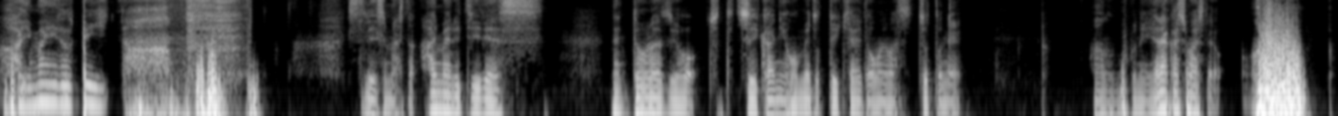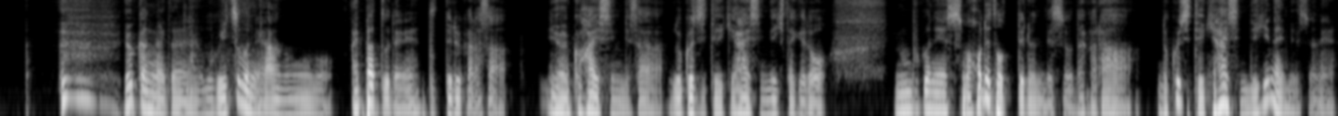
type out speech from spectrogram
はい、マイルピー、失礼しました。はい、マイルティです。ネットラジオ、ちょっと追加2本目撮っていきたいと思います。ちょっとね、あの、僕ね、やらかしましたよ。よく考えたらね、僕いつもね、あの、iPad でね、撮ってるからさ、予約配信でさ、6時定期配信できたけど、僕ね、スマホで撮ってるんですよ。だから、6時定期配信できないんですよね。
